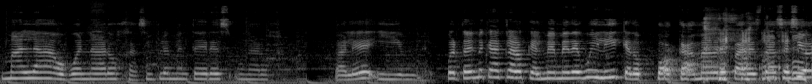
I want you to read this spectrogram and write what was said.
mala o buena aroja. Simplemente eres una aroja. ¿Vale? Y pues, también me queda claro que el meme de Willy quedó poca madre para esta sesión,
